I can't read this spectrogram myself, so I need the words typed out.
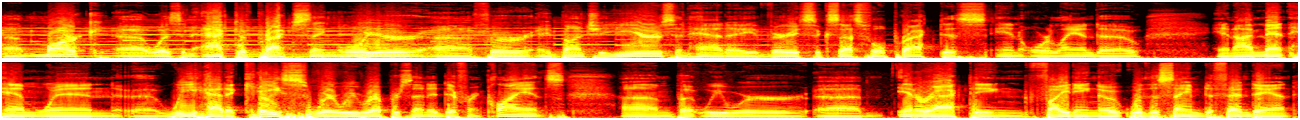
Uh, Mark uh, was an active practicing lawyer uh, for a bunch of years and had a very successful practice in Orlando. And I met him when uh, we had a case where we represented different clients, um, but we were interacting, fighting with the same defendant.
